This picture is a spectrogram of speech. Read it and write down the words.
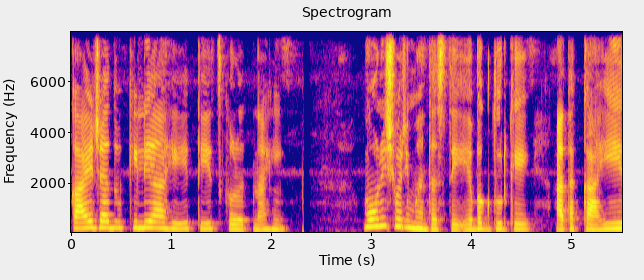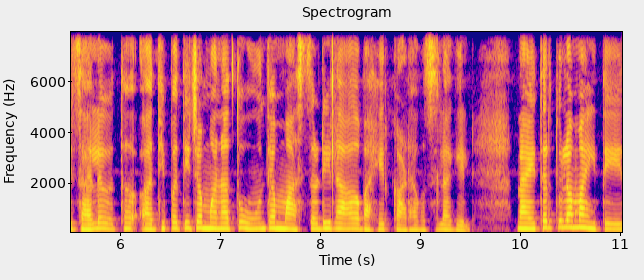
काय जादू केली आहे तेच कळत नाही. भुवनेश्वरी म्हणत असते हे बघ दुर्गे आता काहीही झालं तर अधिपतीच्या मनातून त्या मास्तडीला बाहेर काढावंच लागेल. नाहीतर तुला माहिती आहे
